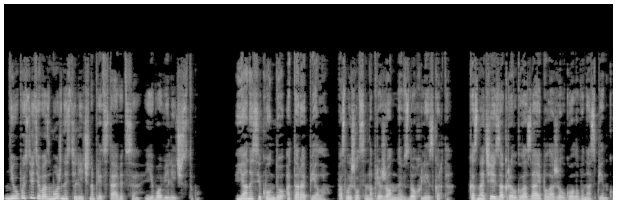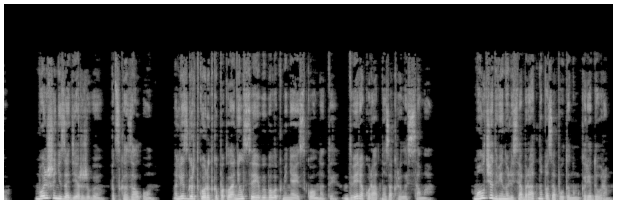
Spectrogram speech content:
«Не упустите возможности лично представиться его величеству». Я на секунду оторопела. Послышался напряженный вздох Лисгарда. Казначей закрыл глаза и положил голову на спинку. «Больше не задерживаю», – подсказал он. Лисгард коротко поклонился и выволок меня из комнаты. Дверь аккуратно закрылась сама. Молча двинулись обратно по запутанным коридорам.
